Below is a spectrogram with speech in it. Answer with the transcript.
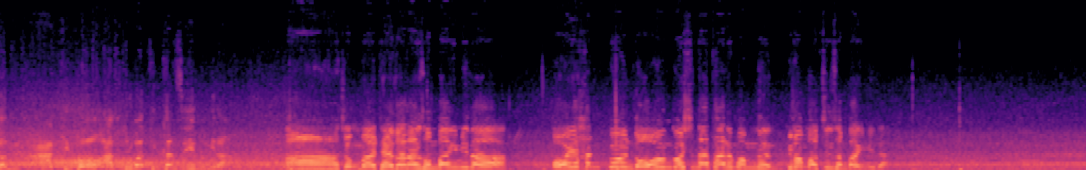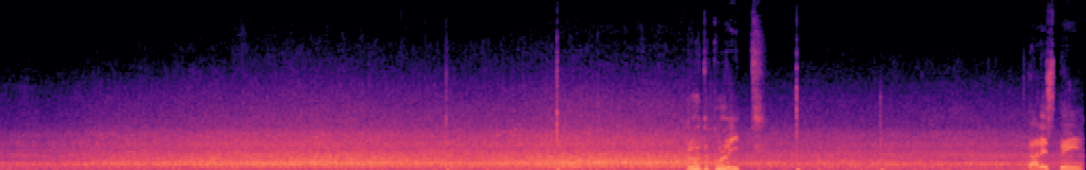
연 아키퍼 아크로바틱한 세이브입니다 아, 정말 대단한 선방입니다. 거의 한 골 넣은 것이나 다름없는 그런 멋진 선방입니다. 루드 굴릿 가레스 베일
